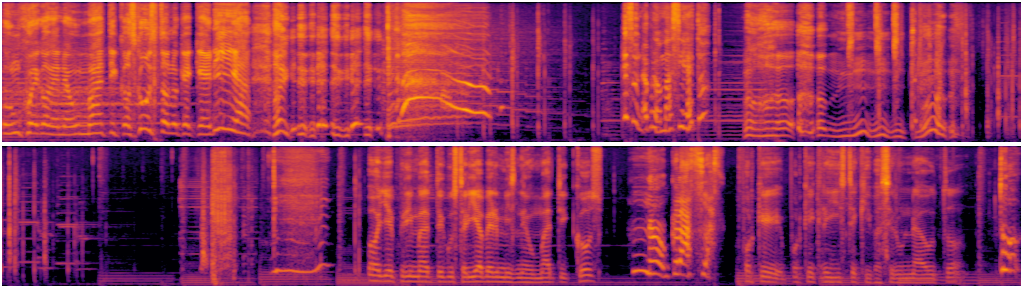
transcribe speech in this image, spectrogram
Un juego de neumáticos, justo lo que quería. ¿Es una broma, cierto? Oye, prima, ¿te gustaría ver mis neumáticos? No, gracias. ¿Por qué, ¿Por qué creíste que iba a ser un auto? ¿Tú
